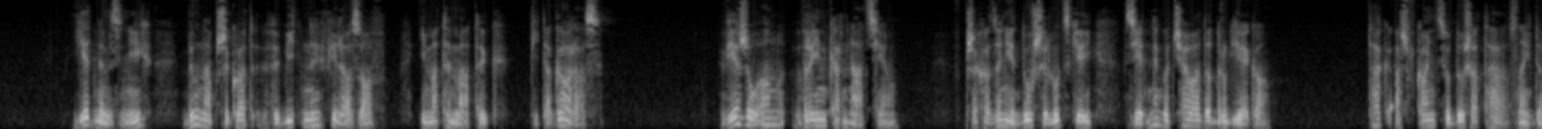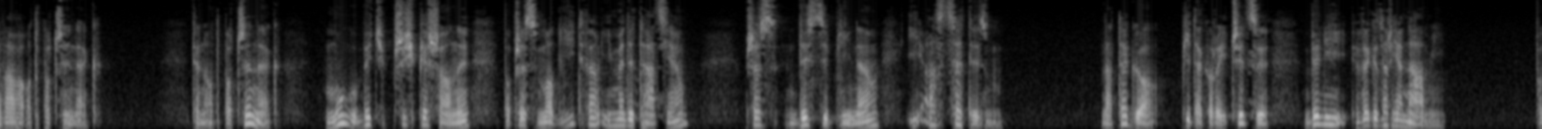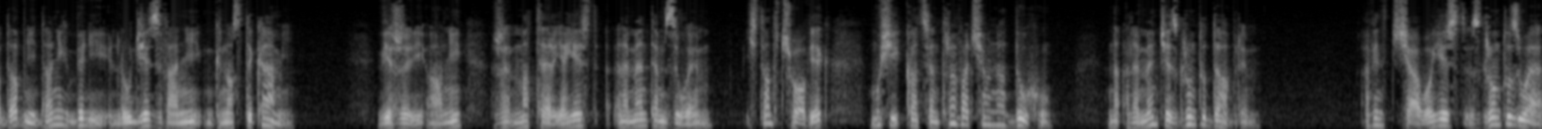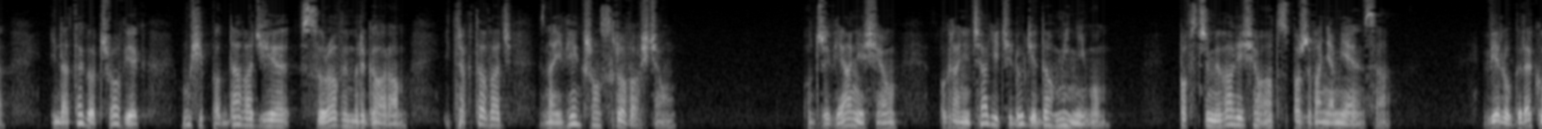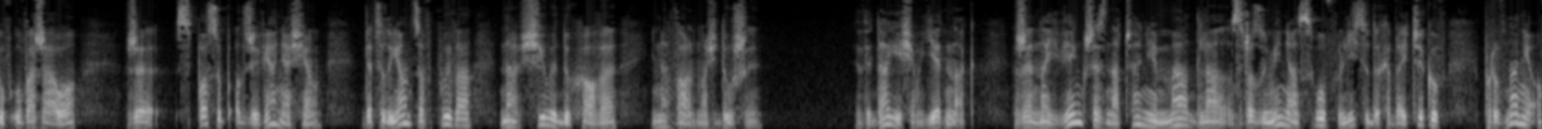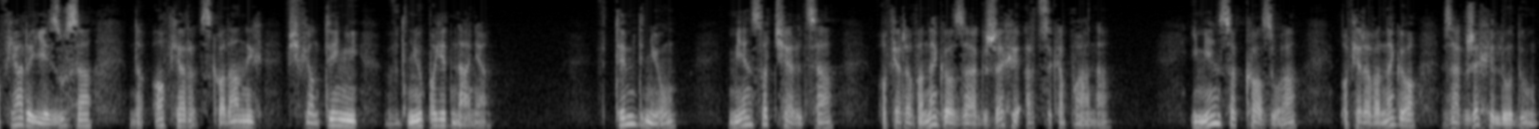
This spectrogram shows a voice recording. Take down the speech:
Jednym z nich był na przykład wybitny filozof i matematyk Pitagoras. Wierzył on w reinkarnację, w przechodzenie duszy ludzkiej z jednego ciała do drugiego, tak aż w końcu dusza ta znajdowała odpoczynek. Ten odpoczynek mógł być przyspieszony poprzez modlitwę i medytację, przez dyscyplinę i ascetyzm. Dlatego Pitagorejczycy byli wegetarianami. Podobni do nich byli ludzie zwani gnostykami. Wierzyli oni, że materia jest elementem złym i stąd człowiek musi koncentrować się na duchu, na elemencie z gruntu dobrym. A więc ciało jest z gruntu złe i dlatego człowiek musi poddawać je surowym rygorom i traktować z największą surowością. Odżywianie się ograniczali ci ludzie do minimum. Powstrzymywali się od spożywania mięsa. Wielu Greków uważało, że sposób odżywiania się decydująco wpływa na siły duchowe i na wolność duszy. Wydaje się jednak, że największe znaczenie ma dla zrozumienia słów listu do Hebrajczyków porównanie ofiary Jezusa do ofiar składanych w świątyni w dniu pojednania. W tym dniu mięso cielca ofiarowanego za grzechy arcykapłana i mięso kozła ofiarowanego za grzechy ludu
